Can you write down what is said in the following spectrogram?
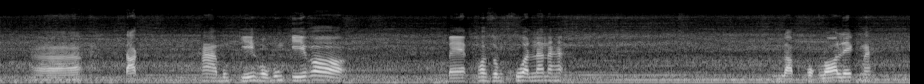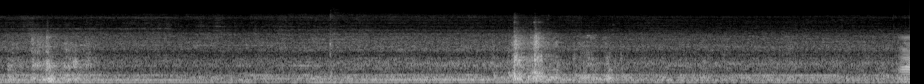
ๆตักห้าบุ้งกี้หกบุ้งกี้ก็แบกพอสมควรแล้วนะฮะหรับหกล้อเล็กนะ อะ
